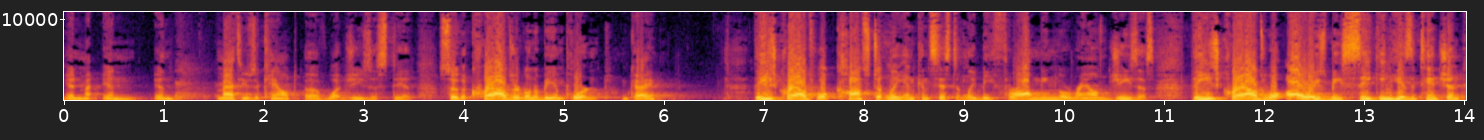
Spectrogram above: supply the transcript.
in, in, in Matthew's account of what Jesus did. So the crowds are going to be important, okay? These crowds will constantly and consistently be thronging around Jesus. These crowds will always be seeking his attention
